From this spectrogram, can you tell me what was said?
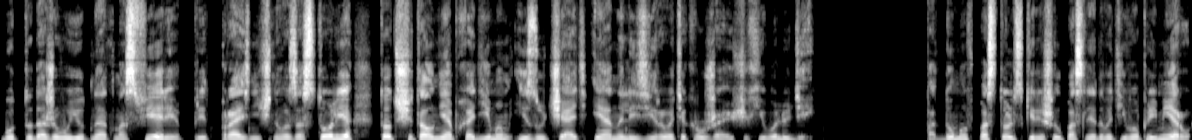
будто даже в уютной атмосфере предпраздничного застолья тот считал необходимым изучать и анализировать окружающих его людей. Подумав, Постольский решил последовать его примеру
